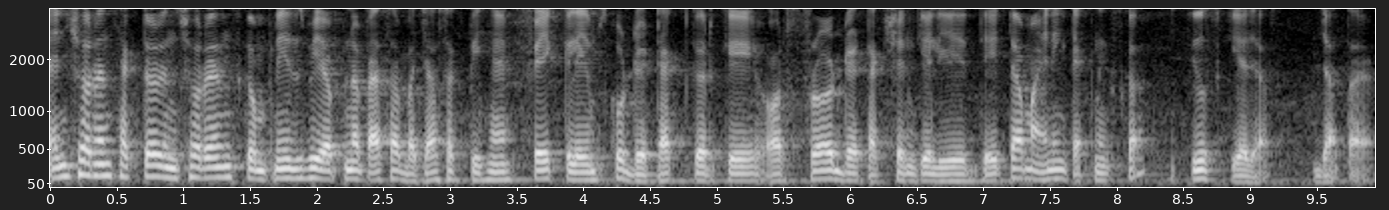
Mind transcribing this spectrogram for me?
इंश्योरेंस सेक्टर इंश्योरेंस कंपनीज़ भी अपना पैसा बचा सकती हैं। फेक क्लेम्स को डिटेक्ट करके और फ्रॉड डिटेक्शन के लिए डेटा माइनिंग टेक्निक्स का यूज़ किया जा, जाता है।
